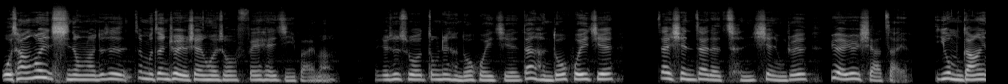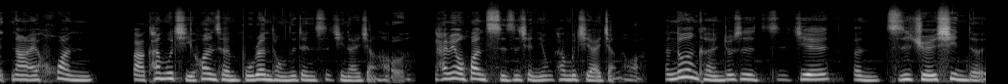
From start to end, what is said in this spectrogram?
我常常会形容呢，就是正不正确，有些人会说非黑即白嘛。也就是说中间很多灰阶，但很多灰阶在现在的呈现，我觉得越来越狭窄。以我们刚刚拿来换，把看不起换成不认同这件事情来讲好了，还没有换词之前，你用看不起来讲的话，很多人可能就是直接很直觉性的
